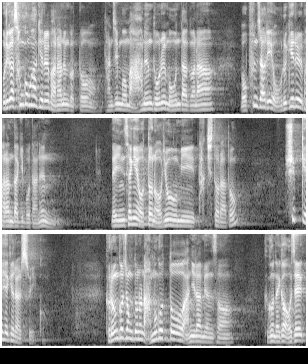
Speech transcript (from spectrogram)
우리가 성공하기를 바라는 것도 단지 뭐 많은 돈을 모은다거나 높은 자리에 오르기를 바란다기보다는 내 인생에 어떤 어려움이 닥치더라도 쉽게 해결할 수 있고 그런 거 정도는 아무것도 아니라면서 그거 내가 어제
